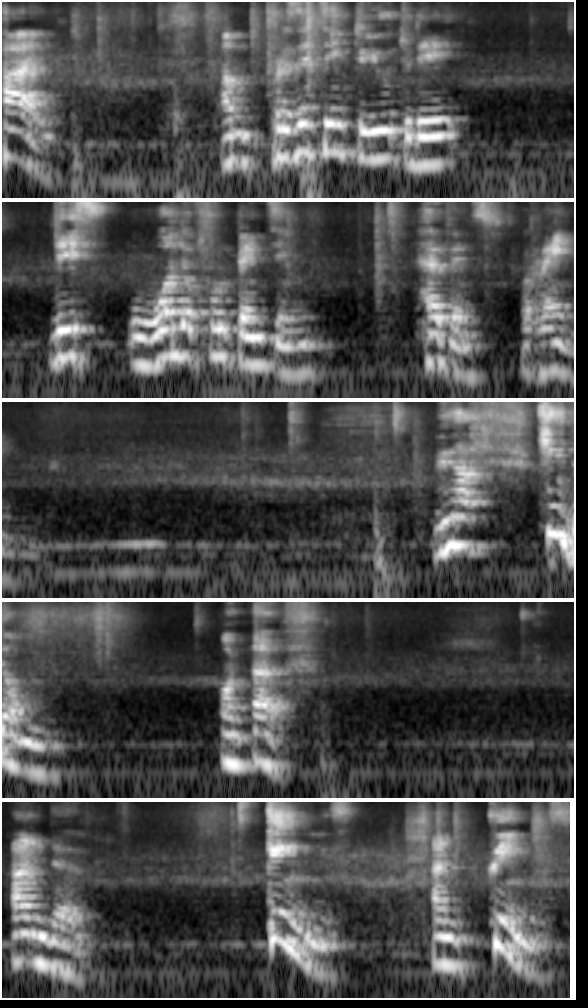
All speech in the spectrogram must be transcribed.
Hi, I'm presenting to you today this wonderful painting, Heaven's Reign. We have kingdom on earth and uh, kings and queens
